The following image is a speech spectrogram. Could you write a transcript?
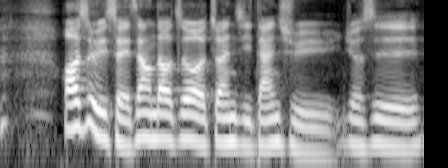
花束与水葬到最后专辑单曲就是。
